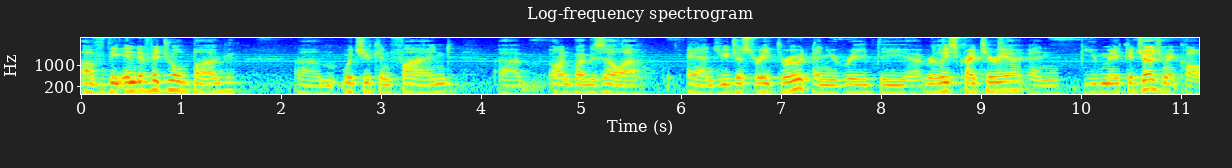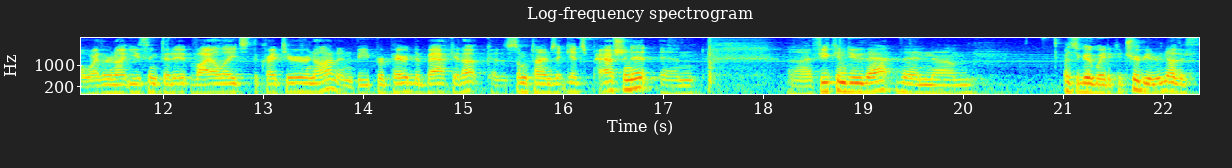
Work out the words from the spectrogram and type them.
of the individual bug, um, which you can find uh, on Bugzilla and you just read through it and you read the uh, release criteria and you make a judgment call whether or not you think that it violates the criteria or not, and be prepared to back it up because sometimes it gets passionate. And uh, if you can do that, then um, that's a good way to contribute. Another th-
